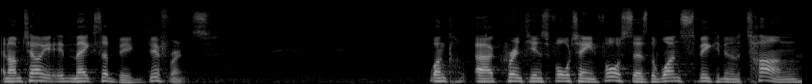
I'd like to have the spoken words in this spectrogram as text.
And I'm telling you, it makes a big difference. 1 uh, Corinthians 14 4 says, The one speaking in a tongue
